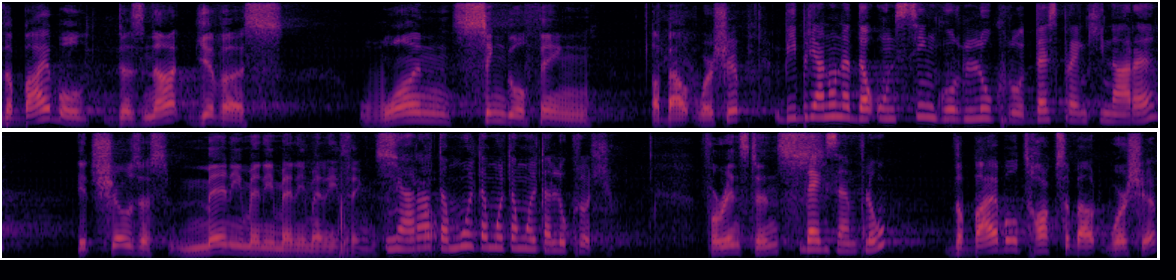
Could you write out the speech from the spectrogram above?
The Bible does not give us one single thing about worship. Biblia nu ne dă un singur lucru despre închinare, It shows us many, many, many, many things. ne about- arată multe, multe, multe lucruri. For instance, De exemplu, the Bible talks about worship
